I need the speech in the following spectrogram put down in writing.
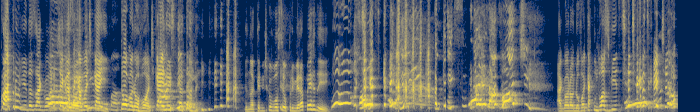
4 vidas agora. Oh, Tia Graça acabou de cair. uma. Toma, Novote, cai no espinho também. Eu não acredito que eu vou ser o primeiro a perder. Tia Graça caiu. que isso? Olha na vote! Agora o Novote tá com 2 vidas. Tia Graça caiu de novo.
